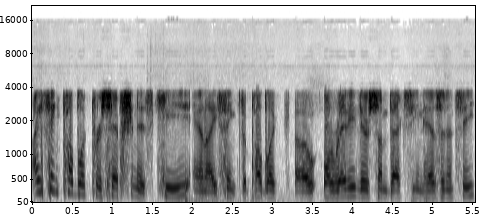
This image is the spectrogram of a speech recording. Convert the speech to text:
I think public perception is key, and I think the public uh, already there's some vaccine hesitancy,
